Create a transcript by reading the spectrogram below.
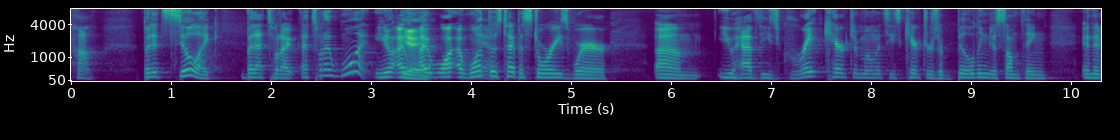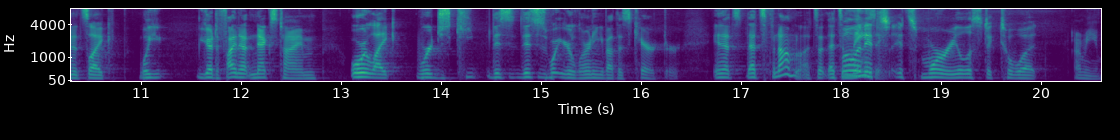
huh. But it's still like, but that's what I that's what I want. You know, I Yeah, yeah. I, want I want Yeah. those type of stories where um, you have these great character moments. These characters are building to something, and then it's like, well, you you got to find out next time, or like we're just keep this. This is what you're learning about this character, and that's that's phenomenal. That's that's well, and it's it's more realistic to what I mean.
